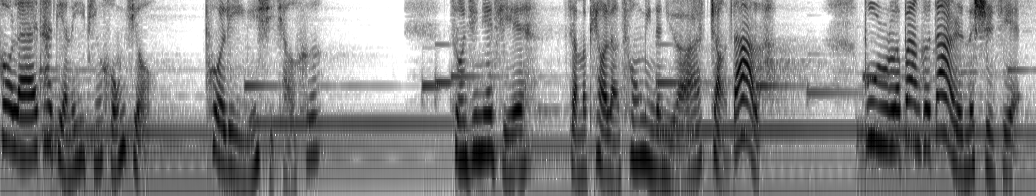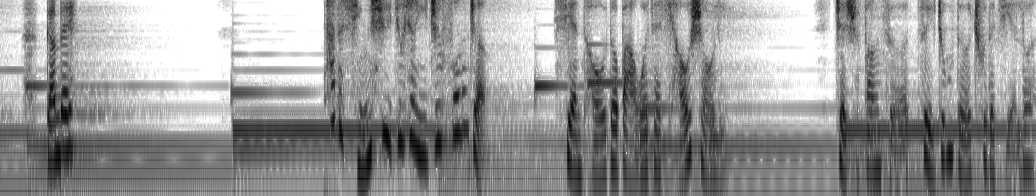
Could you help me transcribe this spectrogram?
后来，他点了一瓶红酒，破例允许乔喝。从今天起，咱们漂亮聪明的女儿长大了，步入了半个大人的世界。干杯！他的情绪就像一只风筝，线头都把握在乔手里。这是方泽最终得出的结论。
